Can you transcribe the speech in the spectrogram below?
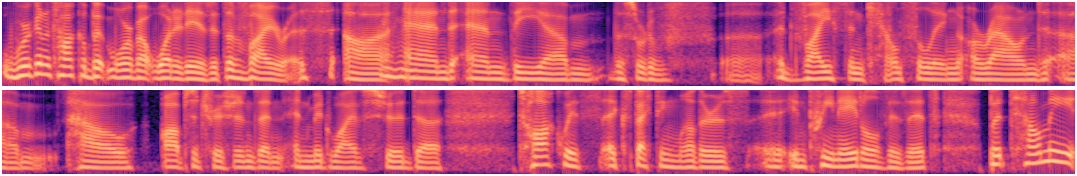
We're going to talk a bit more about what it is. It's a virus, uh, mm-hmm. and and the um, the sort of uh, advice and counseling around um, how obstetricians and, and midwives should uh, talk with expecting mothers uh, in prenatal visits. But tell me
